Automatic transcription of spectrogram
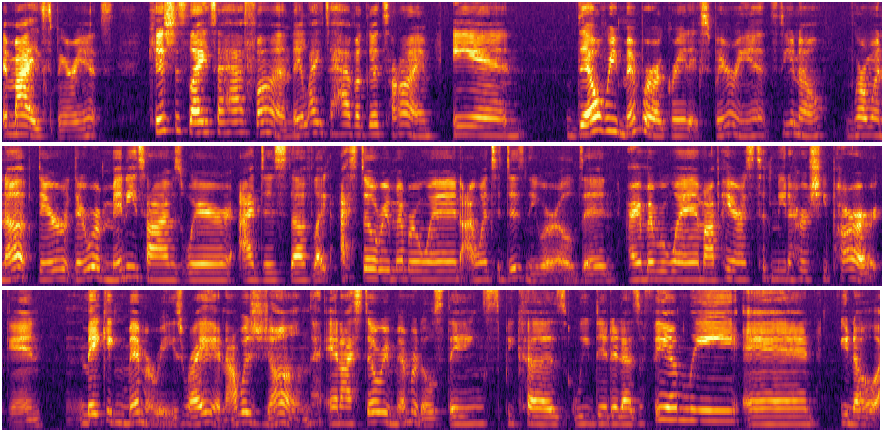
in my experience, kids just like to have fun. They like to have a good time and they'll remember a great experience you know. Growing up there there were many times where i did stuff like i still remember when i went to disney world and i remember when my parents took me to hershey park and making memories right? And i was young and i still remember those things because we did it as a family and you know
